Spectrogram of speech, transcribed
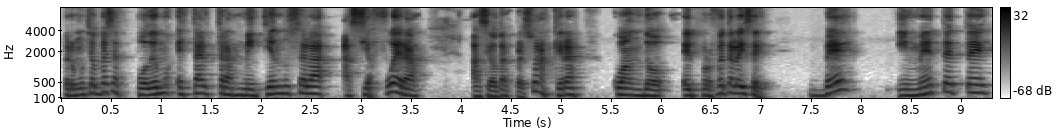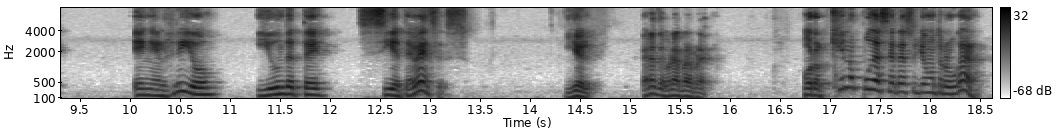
pero muchas veces podemos estar transmitiéndosela hacia afuera, hacia otras personas, que era cuando el profeta le dice, ve y métete en el río y húndete siete veces. Y él, espérate, espérate, espérate. ¿Por qué no pude hacer eso yo en otro lugar?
